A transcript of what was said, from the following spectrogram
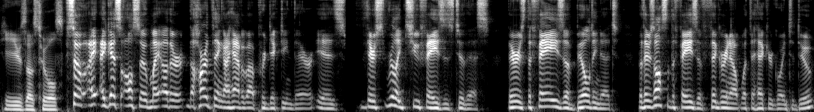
he used those tools So I, I guess also my other the hard thing I have about predicting there is there's really two phases to this. There's the phase of building it, but there's also the phase of figuring out what the heck you're going to do.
